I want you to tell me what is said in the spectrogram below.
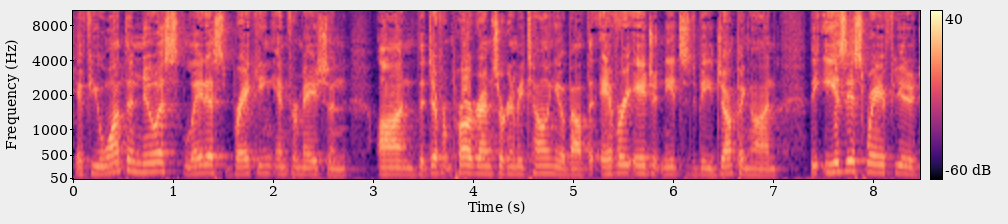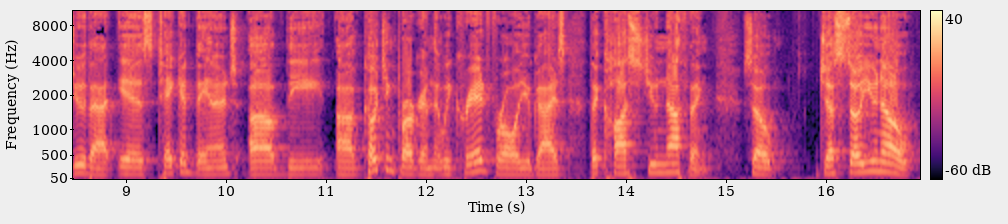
if you want the newest latest breaking information on the different programs we're going to be telling you about that every agent needs to be jumping on the easiest way for you to do that is take advantage of the uh, coaching program that we created for all you guys that costs you nothing. So just so you know,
